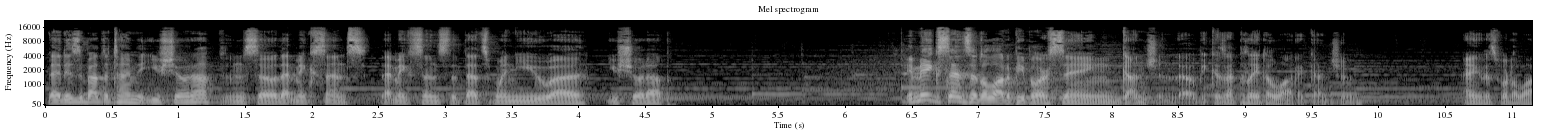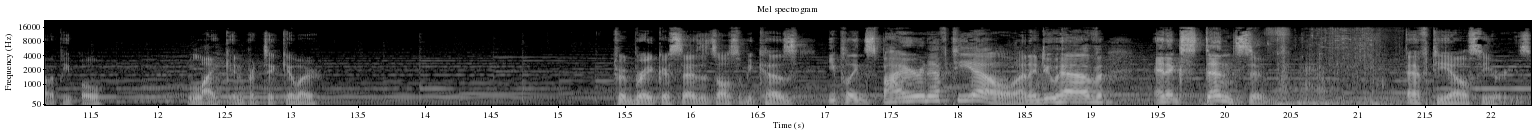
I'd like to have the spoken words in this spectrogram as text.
that is about the time that you showed up, and so that makes sense. That makes sense that that's when you, uh, you showed up. It makes sense that a lot of people are saying Gungeon, though, because I played a lot of Gungeon. I think that's what a lot of people like in particular. Twigbreaker says it's also because he played Spire and FTL, and I do have an extensive FTL series.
